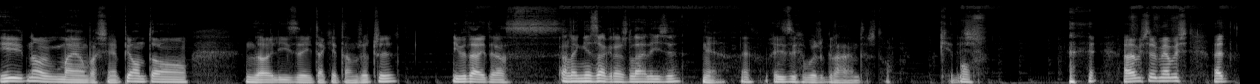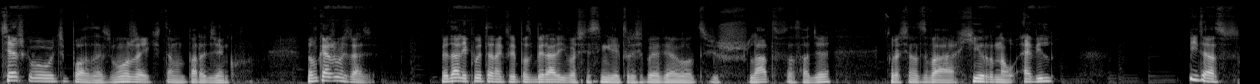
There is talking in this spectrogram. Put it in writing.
I no, mają właśnie piątą do Elizy i takie tam rzeczy. I wydali teraz... Ale nie zagrasz dla Elizy. Nie, Elizy chyba już grałem też tu kiedyś. Ale myślę, że miałbyś. Nawet ciężko byłoby cię poznać. Może jakieś tam parę dźwięków. No w każdym razie. Wydali płytę, na której pozbierali właśnie single, które się pojawiały od już lat w zasadzie, która się nazywa Hear No Evil. I teraz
